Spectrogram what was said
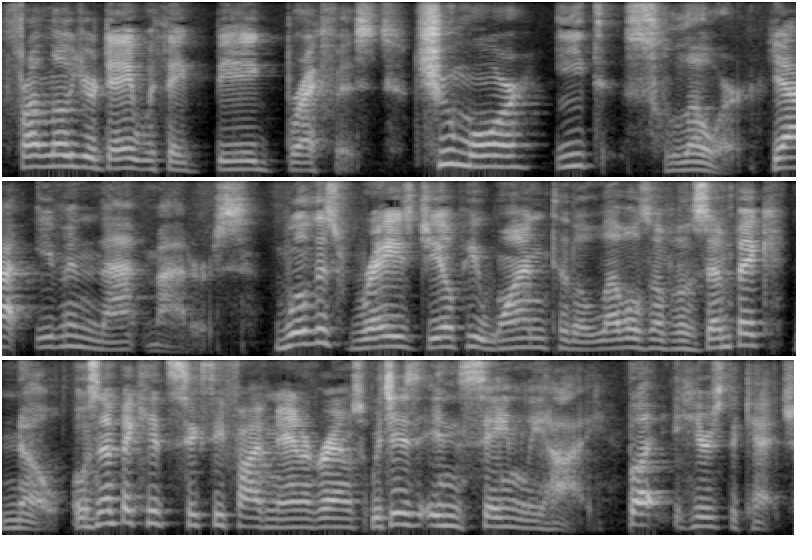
Front load your day with a big breakfast. Chew more, eat slower. Yeah, even that matters. Will this raise GLP-1 to the levels of Ozempic? No. Ozempic hits 65 nanograms, which is insanely high. But here's the catch.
